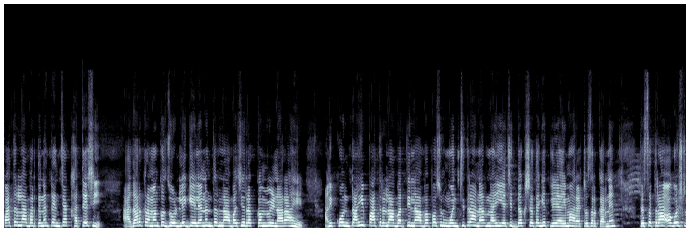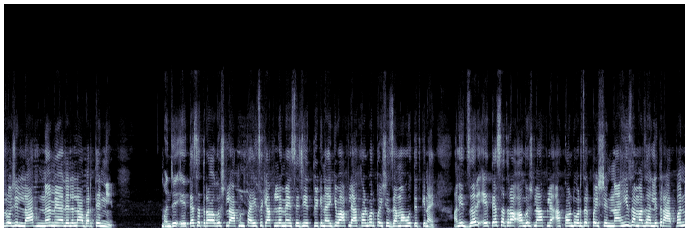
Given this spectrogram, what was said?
पात्र लाभार्थ्यांना त्यांच्या खात्याशी आधार क्रमांक जोडले गेल्यानंतर लाभाची रक्कम मिळणार आहे. आणि कोणताही पात्र लाभार्थी लाभापासून वंचित राहणार नाही याची दक्षता घेतलेली आहे महाराष्ट्र सरकारने. तर सतरा ऑगस्ट रोजी लाभ न मिळालेल्या लाभार्थ्यांनी म्हणजे येत्या सतरा ऑगस्टला आपण पाहायचं की आपल्याला मेसेज येतोय की नाही किंवा आपल्या अकाउंटवर पैसे जमा होतात की नाही आणि जर येत्या सतरा ऑगस्टला आपल्या अकाउंटवर जर पैसे नाही जमा झाले तर आपण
